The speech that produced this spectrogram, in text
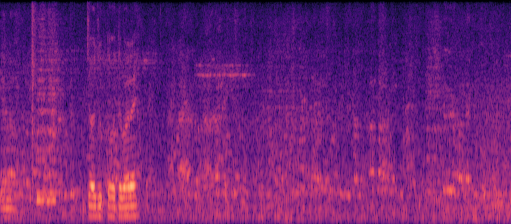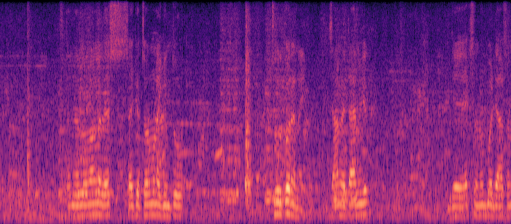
যেন জয়যুক্ত হতে পারে। বাংলাদেশ সাইকেল চরমনায় কিন্তু জোর করে নাই। জামে তামির যে একশো নব্বইটা আসন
